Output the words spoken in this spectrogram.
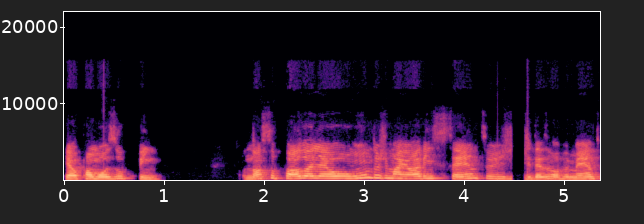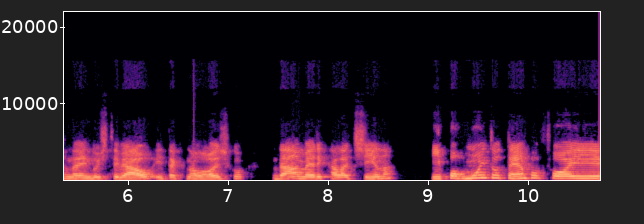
Que é o famoso PIN. O nosso polo é um dos maiores centros de desenvolvimento né, industrial e tecnológico da América Latina e por muito tempo foi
